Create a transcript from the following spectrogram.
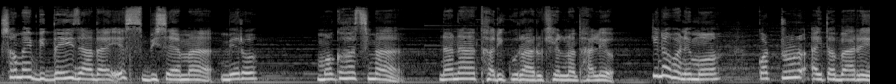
समय बित्दै जाँदा यस विषयमा मेरो मगजमा नाना थरी कुराहरू खेल्न थाल्यो। किनभने म कट्रोर आइतबारे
